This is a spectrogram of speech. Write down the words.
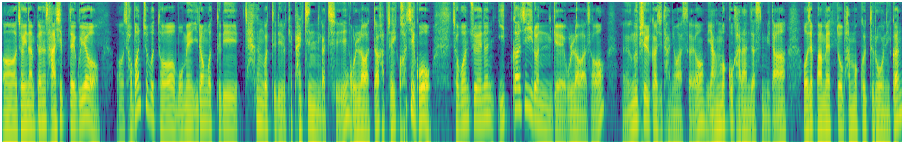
어, 저희 남편은 40대고요. 어, 저번 주부터 몸에 이런 것들이 작은 것들이 이렇게 발진 같이 올라왔다가 갑자기 커지고 저번 주에는 입까지 이런 게 올라와서 응급실까지 다녀왔어요. 약 먹고 가라앉았습니다. 어젯밤에 또 밥 먹고 들어오니까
